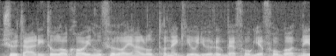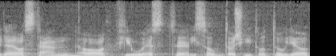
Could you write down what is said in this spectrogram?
sőt állítólag hajnó fölajánlotta neki, hogy örökbe fogja fogadni, de aztán a fiú ezt visszautasította. Ugye a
